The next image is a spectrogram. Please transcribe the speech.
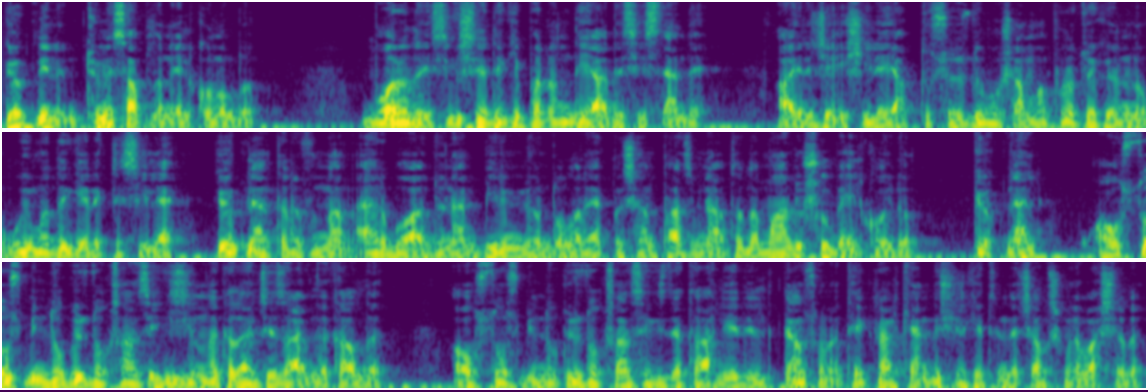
Göknel'in tüm hesaplarına el konuldu. Bu arada İsviçre'deki paranın da iadesi istendi. Ayrıca eşiyle yaptığı sözlü boşanma protokolüne uymadığı gerekçesiyle Göknel tarafından Erboğ'a dönen 1 milyon dolara yaklaşan tazminata da mali şube el koydu. Göknel, Ağustos 1998 yılına kadar cezaevinde kaldı. Ağustos 1998'de tahliye edildikten sonra tekrar kendi şirketinde çalışmaya başladı.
